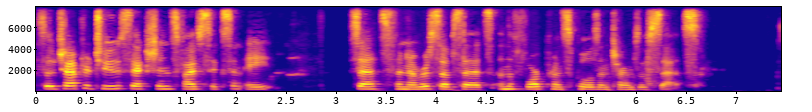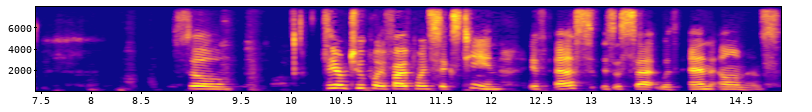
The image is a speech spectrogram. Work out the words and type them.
so chapter two, sections five, six, and eight, sets, the number of subsets, and the four principles in terms of sets. So theorem 2.5.16, if S is a set with n elements,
